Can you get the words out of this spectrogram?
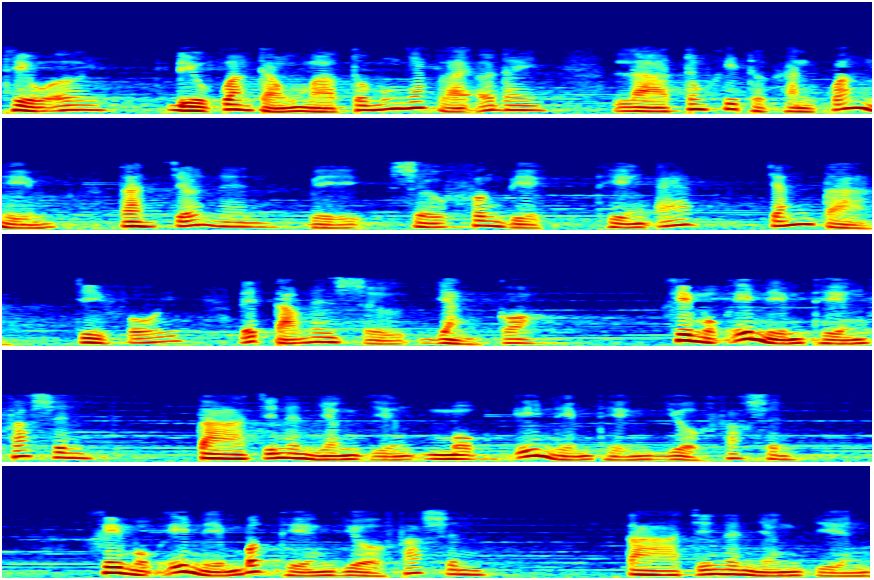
Thiều ơi, điều quan trọng mà tôi muốn nhắc lại ở đây là trong khi thực hành quán niệm, ta chớ nên bị sự phân biệt thiện ác, chánh tà chi phối để tạo nên sự giằng co. Khi một ý niệm thiện phát sinh, ta chỉ nên nhận diện một ý niệm thiện vừa phát sinh. Khi một ý niệm bất thiện vừa phát sinh, ta chỉ nên nhận diện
